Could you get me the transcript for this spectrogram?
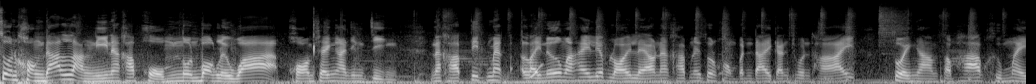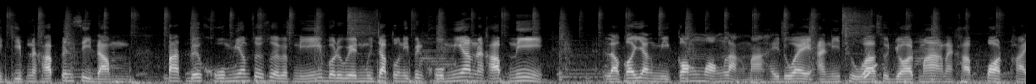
ส่วนของด้านหลังนี้นะครับผมนนบอกเลยว่าพร้อมใช้งานจริงๆนะครับติดแม็กไลเนอร์มาให้เรียบร้อยแล้วนะครับในส่วนของบันไดกันชนท้าย สวยงามสภาพคือใหม่กิฟนะครับเป็นสีดำตัดด้วยโครเมียมสวยๆแบบนี้บริเวณมือจับตรงนี้เป็นโครเมียมนะครับนี่ แล้วก็ยังมีกล้องมองหลังมาให้ด้วย อันนี้ถือว่าสุดยอดมากนะครับ ปลอดภัย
